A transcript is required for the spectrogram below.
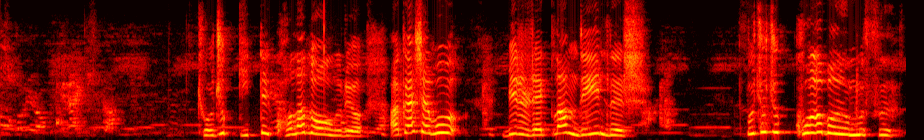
dolduruyor. Bir dakika. Çocuk gitti kola dolduruyor. Arkadaşlar bu bir reklam değildir. Bu çocuk kola bağımlısı.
